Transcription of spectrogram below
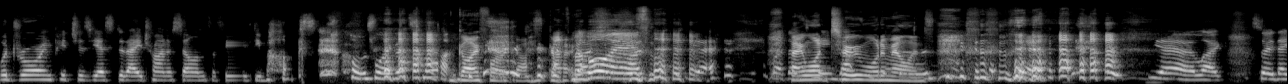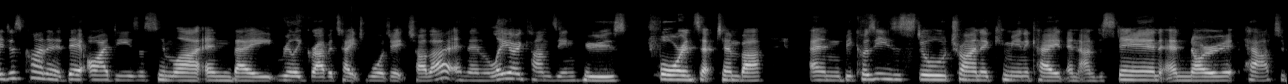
were drawing pictures yesterday, trying to sell them for fifty bucks. I was like, that's smart. Go for it, guys. Go. That's my Go boys. yeah. Like, They they want two watermelons. yeah. yeah, like so they just kind of their ideas are similar and they really gravitate towards each other. And then Leo comes in, who's four in September. And because he's still trying to communicate and understand and know how to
